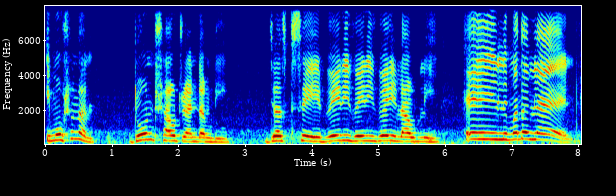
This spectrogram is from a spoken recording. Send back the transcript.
emotional, don't shout randomly. Just say very, very, very loudly, Hail Motherland!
